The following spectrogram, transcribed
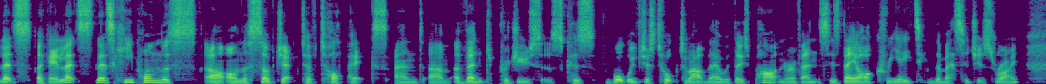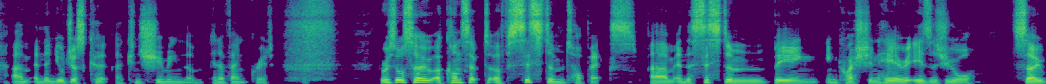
let's okay let's let's keep on this uh, on the subject of topics and um, event producers because what we've just talked about there with those partner events is they are creating the messages right? Um, and then you're just co- uh, consuming them in event grid. There is also a concept of system topics um, and the system being in question here is azure. So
